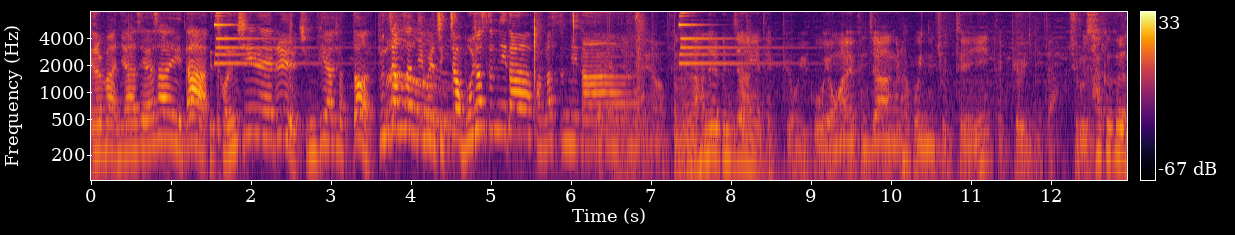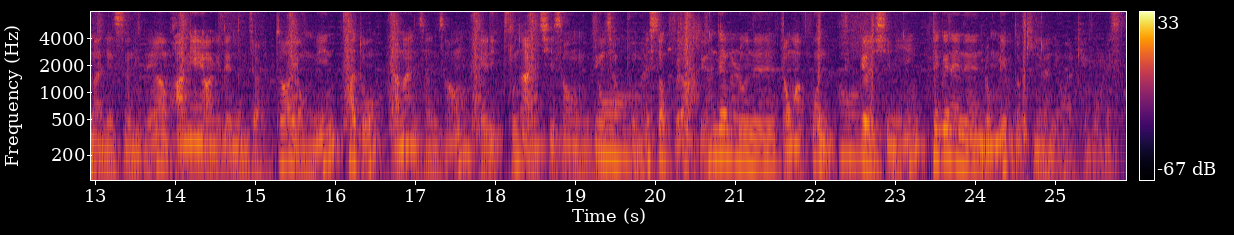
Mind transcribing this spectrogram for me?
여러분 안녕하세요 회사원입니다. 그 전시회를 준비하셨던 분장사님을 직접 모셨습니다. 네, 반갑습니다. 안녕하세요. 저는 하늘 분장의 대표이고 영화의 분장을 하고 있는 조태희 대표입니다. 주로 사극을 많이 했었는데요. 광해의 왕이 된 남자부터 영린, 타도, 남한산성, 대립군, 안치성 등의 어. 작품을 했었고요. 또 현대물로는 영화꾼, 어. 특별시민, 최근에는 롱리브 더 킹이라는 영화를 개봉을 했었고요.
